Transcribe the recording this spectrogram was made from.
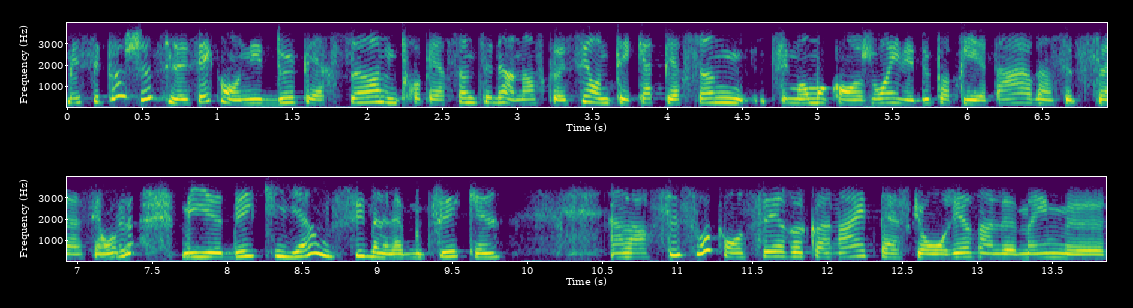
Mais c'est pas juste le fait qu'on est deux personnes, trois personnes, tu sais, dans, dans ce cas-ci, on était quatre personnes, tu sais, moi, mon conjoint et les deux propriétaires dans cette situation-là, mais il y a des clients aussi dans la boutique, hein. Alors, c'est soit qu'on se fait reconnaître parce qu'on reste dans le même euh,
